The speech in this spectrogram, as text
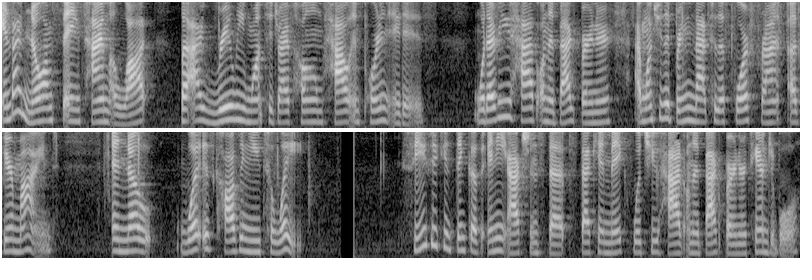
And I know I'm saying time a lot, but I really want to drive home how important it is. Whatever you have on the back burner, I want you to bring that to the forefront of your mind. And note what is causing you to wait. See if you can think of any action steps that can make what you had on a back burner tangible.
